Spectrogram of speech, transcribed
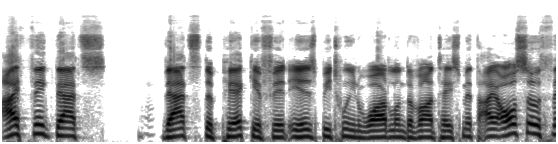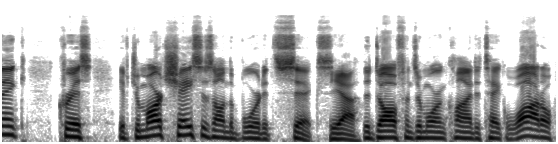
I think that's that's the pick if it is between Waddle and DeVonta Smith. I also think, Chris, if Ja'Marr Chase is on the board at six, Yeah. the Dolphins are more inclined to take Waddle,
